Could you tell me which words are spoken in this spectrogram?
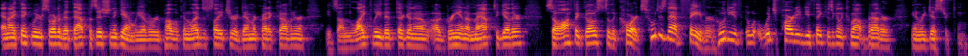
And I think we are sort of at that position again. We have a Republican legislature, a Democratic governor. It's unlikely that they're going to agree on a map together. So off it goes to the courts. Who does that favor? Who do you, which party do you think is going to come out better in redistricting?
